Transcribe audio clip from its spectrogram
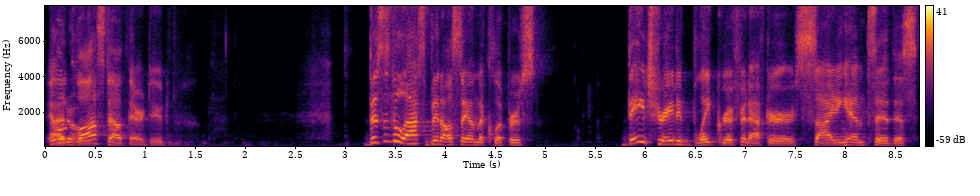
they look lost out there, dude. This is the last bit I'll say on the Clippers. They traded Blake Griffin after signing him to this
